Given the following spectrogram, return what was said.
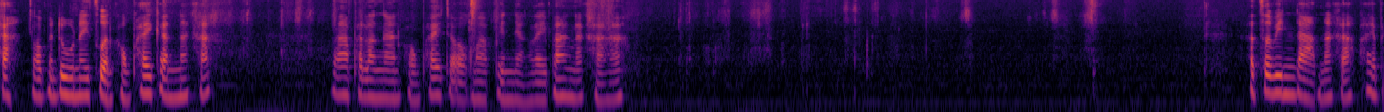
ค่ะ เรามาดูในส่วนของไพ่กันนะคะ ว่าพลังงานของไพ่จะออกมาเป็นอย่างไรบ้างนะคะอัศวินดาบนะคะไพ่ใบ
